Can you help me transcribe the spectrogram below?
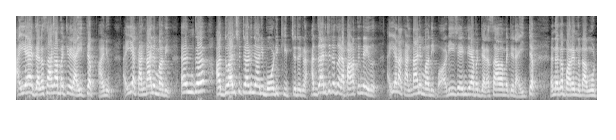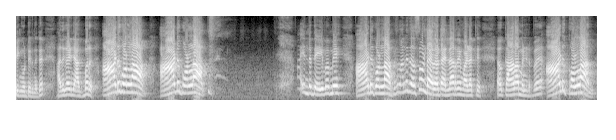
അയ്യേ ജലസാകാൻ പറ്റിയ ഒരു ഐറ്റം അനു. അയ്യ കണ്ടാലും മതി. എന്ത്? അധ്വാനിച്ചിട്ടാണ് ഞാൻ ഈ ബോഡി കീപ്പ് ചെയ്തിരിക്കുന്നത്. അധ്വാനിച്ചിട്ടൊന്നുമല്ല പണത്തിന്റെ ഇത്. അയ്യടാ കണ്ടാലും മതി. ബോഡി ഷെയിം ചെയ്യാൻ പറ്റും ജലസാവാൻ പറ്റിയ ഒരു ഐറ്റം എന്നൊക്കെ പറയുന്നുണ്ട് അങ്ങോട്ടും ഇങ്ങോട്ടും ഇരുന്നിട്ട്. അത് കഴിഞ്ഞ് അക്ബർ ആട് കൊള്ളാം ആട് കൊള്ളാം. ആ, എന്റെ ദൈവമേ ആട് കൊള്ളാം. പക്ഷെ നല്ല രസമുണ്ടായിരുന്നു കേട്ടോ എല്ലാവരുടെയും വഴക്ക്. കാണാൻ വേണ്ടിയിട്ട് ഇപ്പം ആട് കൊള്ളാം.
